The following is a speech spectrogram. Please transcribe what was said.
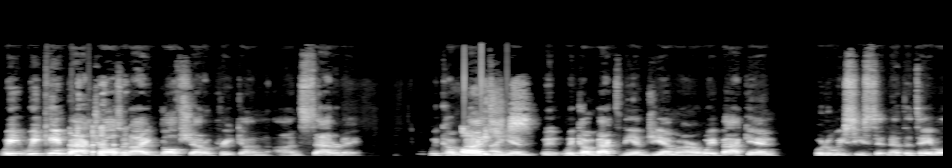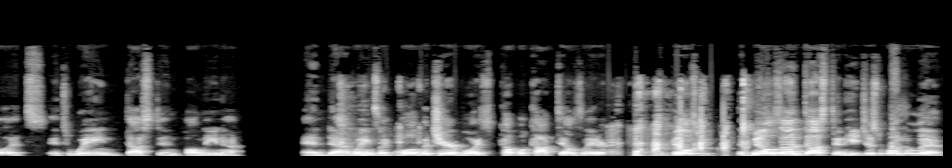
We we came back, Charles and I, golf Shadow Creek on on Saturday. We come oh, back oh, nice. to the M, we, we come back to the MGM and our way back in. Who do we see sitting at the table? It's it's Wayne, Dustin, Paulina, and uh, Wayne's like, pull up a chair, boys. A couple cocktails later, the Bills, the Bills on Dustin. He just won the LIV.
